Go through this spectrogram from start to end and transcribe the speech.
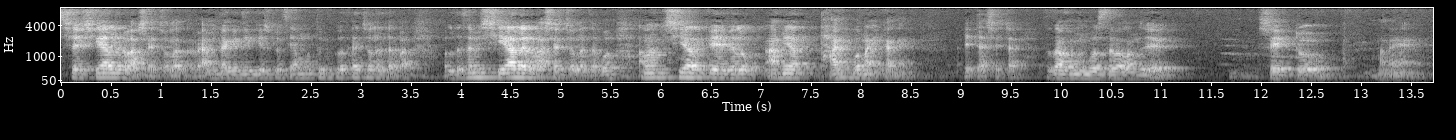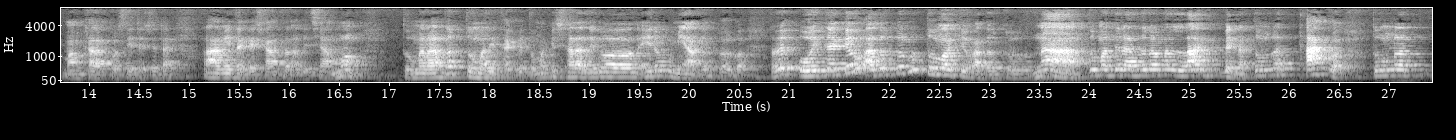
সে শিয়ালের বাসায় চলে যাবে। আমি তাকে জিজ্ঞেস করছি, আম্মু, তুমি কোথায় চলে যাবা? বলতেছে, আমি শিয়ালের বাসায় চলে যাব। আমাকে শিয়াল পেয়ে গেল, আমি আর থাকব না এখানে। এটা সেটা। তো তখন বুঝতে পারলাম যে সে একটু মানে মন খারাপ করছে, এটা সেটা। আমি তাকে সান্ত্বনা দিচ্ছি, আম্মু, তোমার আদর তোমারই থাকবে। তোমাকে সারা জীবন এরকমই আদর করব। তবে ওইটাকেও আদর করব, তোমাকেও আদর করব। না, তোমাদের আদর আমার লাগবে না। তোমরা থাকো। তোমরা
